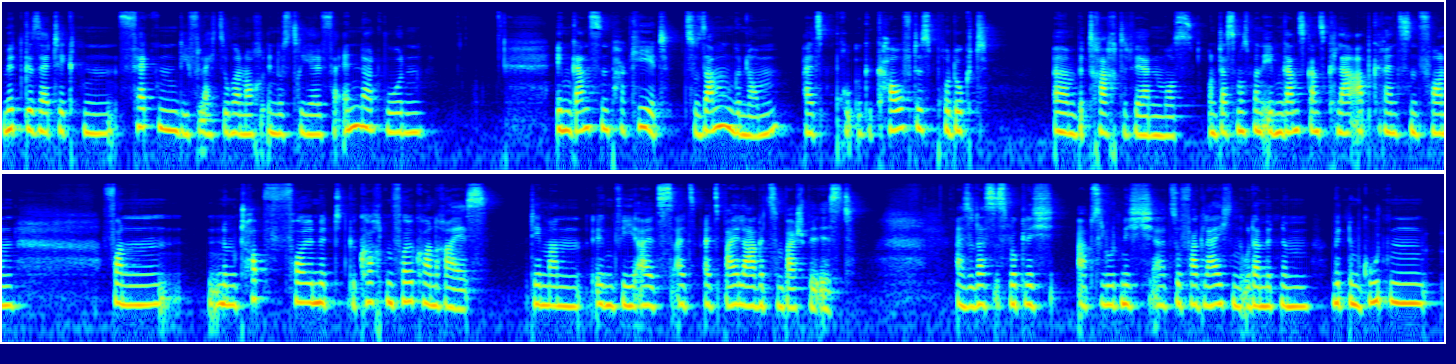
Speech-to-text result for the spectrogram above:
mit gesättigten Fetten, die vielleicht sogar noch industriell verändert wurden, im ganzen Paket zusammengenommen als pro gekauftes Produkt ähm, betrachtet werden muss. Und das muss man eben ganz, ganz klar abgrenzen von, von einem Topf voll mit gekochtem Vollkornreis, den man irgendwie als, als, als Beilage zum Beispiel isst. Also das ist wirklich absolut nicht äh, zu vergleichen oder mit einem, mit einem guten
